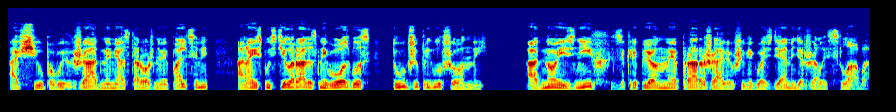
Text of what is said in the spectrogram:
Ощупав их жадными осторожными пальцами, она испустила радостный возглас, тут же приглушенный. Одно из них, закрепленное проржавевшими гвоздями, держалось слабо.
